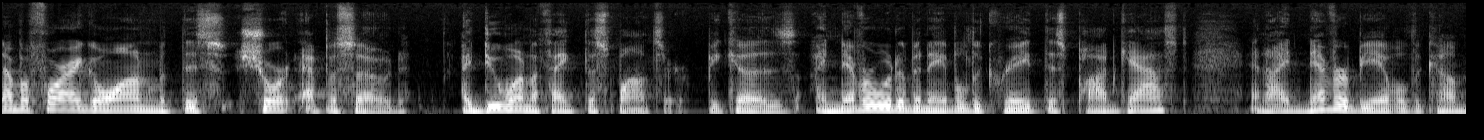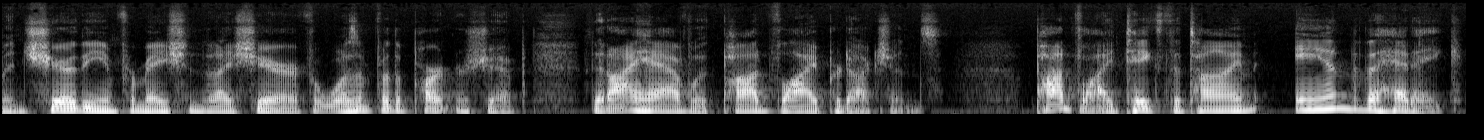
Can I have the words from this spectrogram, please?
Now, before I go on with this short episode, I do want to thank the sponsor because I never would have been able to create this podcast and I'd never be able to come and share the information that I share if it wasn't for the partnership that I have with Podfly Productions. Podfly takes the time and the headache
